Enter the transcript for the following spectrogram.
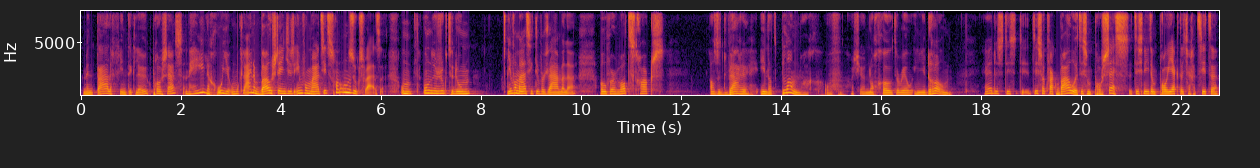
mentale vind ik leuk proces, een hele goede om kleine bouwsteentjes, informatie, het is gewoon onderzoeksfase. Om onderzoek te doen, informatie te verzamelen over wat straks als het ware in dat plan mag. Of als je nog groter wil in je droom. dus het is, het is ook vaak bouwen, het is een proces. Het is niet een project dat je gaat zitten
